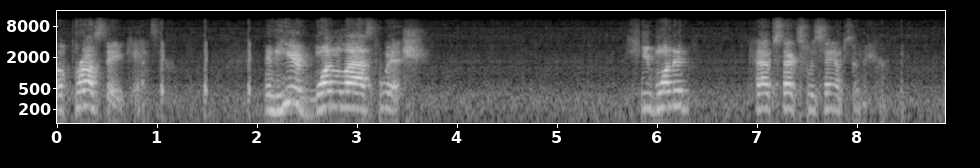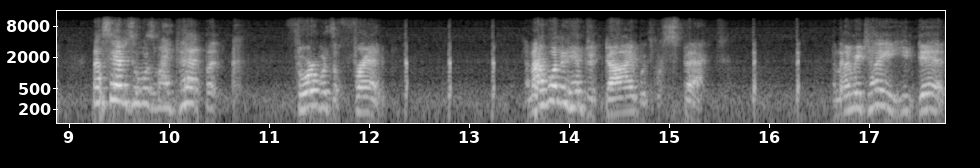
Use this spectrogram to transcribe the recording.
of prostate cancer. And he had one last wish. He wanted have sex with Samson here. Now, Samson was my pet, but Thor was a friend. And I wanted him to die with respect. And let me tell you, he did.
